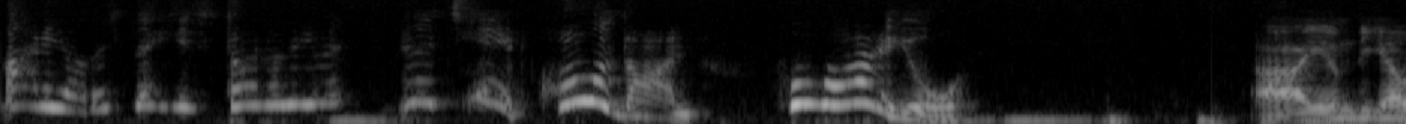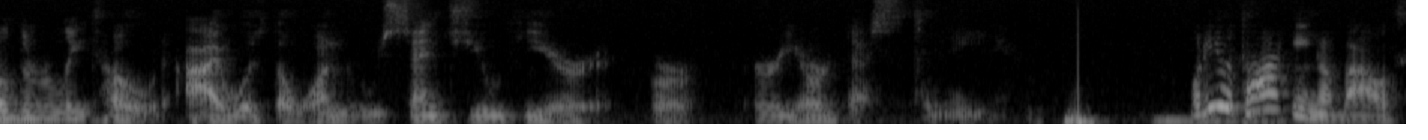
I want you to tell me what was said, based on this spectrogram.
Mario, this place is totally le- legit. Hold on. Who are you? I am the elderly toad. I was the one who sent you here for, for your destiny. What are you talking about?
